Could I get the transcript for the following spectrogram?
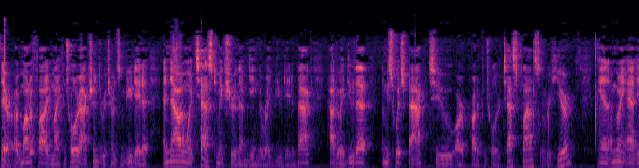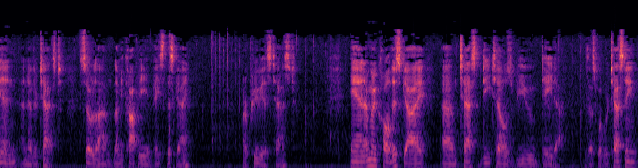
there, I've modified my controller action to return some view data, and now I want to test to make sure that I'm getting the right view data back. How do I do that? Let me switch back to our product controller test class over here, and I'm going to add in another test. So um, let me copy and paste this guy, our previous test, and I'm going to call this guy um, test details view data because that's what we're testing.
